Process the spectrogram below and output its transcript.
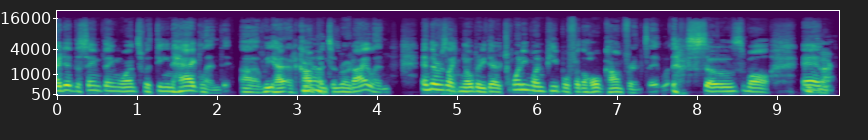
I did the same thing once with Dean Haglund. Uh, we had a conference yeah. in Rhode Island and there was like nobody there, 21 people for the whole conference. It was so small. And, exactly.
